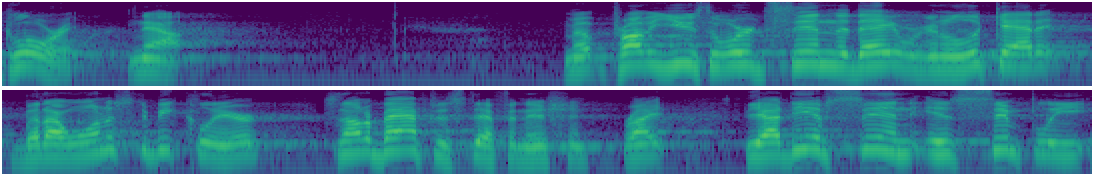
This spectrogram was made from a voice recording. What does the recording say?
glory. Now, I'll probably use the word sin today. We're going to look at it, but I want us to be clear. It's not a Baptist definition, right? The idea of sin is simply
